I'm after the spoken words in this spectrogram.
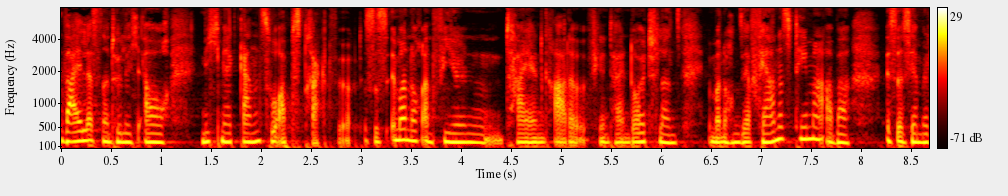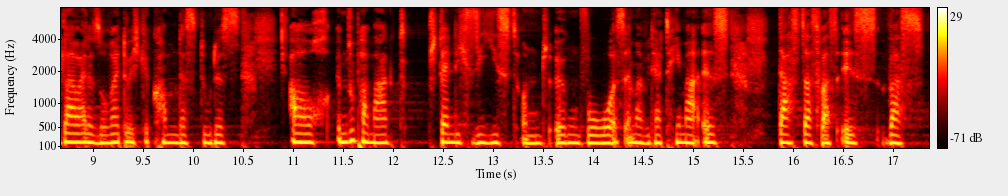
weil es natürlich auch nicht mehr ganz so abstrakt wirkt. Es ist immer noch an vielen Teilen, gerade vielen Teilen Deutschlands, immer noch ein sehr fernes Thema, aber es ist ja mittlerweile so weit durchgekommen, dass du das auch im Supermarkt ständig siehst und irgendwo es immer wieder Thema ist, dass das was ist, was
